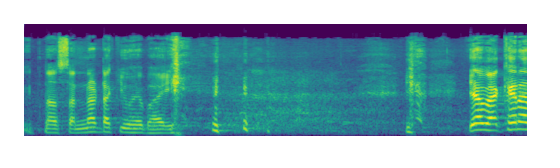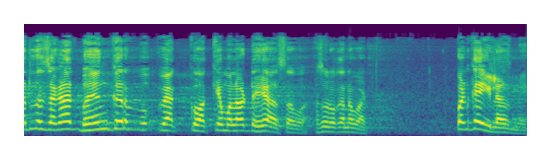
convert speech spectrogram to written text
इतना सन्नाटा क्यों है भाई? या- व्याख्यानातलं सगळ्यात भयंकर वाक्य वाक्य मला वाटतं हे असावं असं लोकांना वाटतं. पण काही इलाज नाही.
